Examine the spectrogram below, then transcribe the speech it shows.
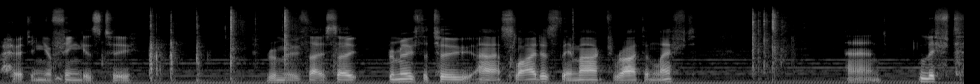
hurting your fingers to remove those. So remove the two uh, sliders, they're marked right and left, and lift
